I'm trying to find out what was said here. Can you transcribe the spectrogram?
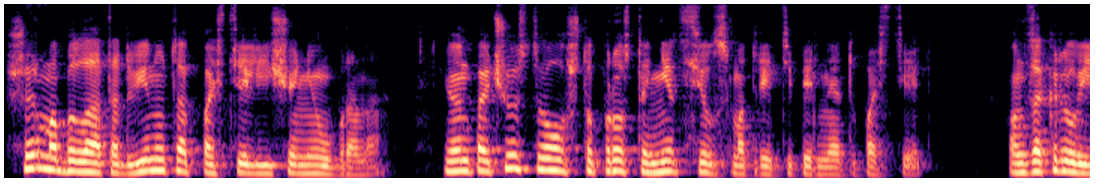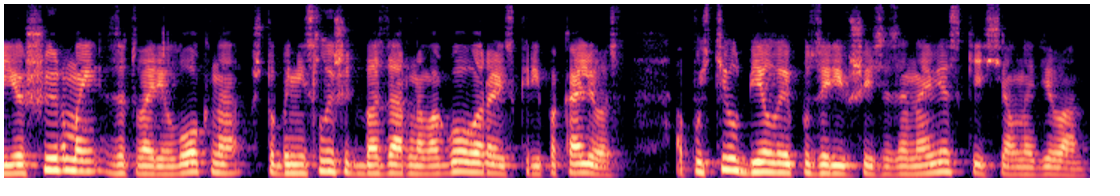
Ширма была отодвинута, постель еще не убрана, и он почувствовал, что просто нет сил смотреть теперь на эту постель. Он закрыл ее ширмой, затворил окна, чтобы не слышать базарного говора и скрипа колес, опустил белые пузырившиеся занавески и сел на диван.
